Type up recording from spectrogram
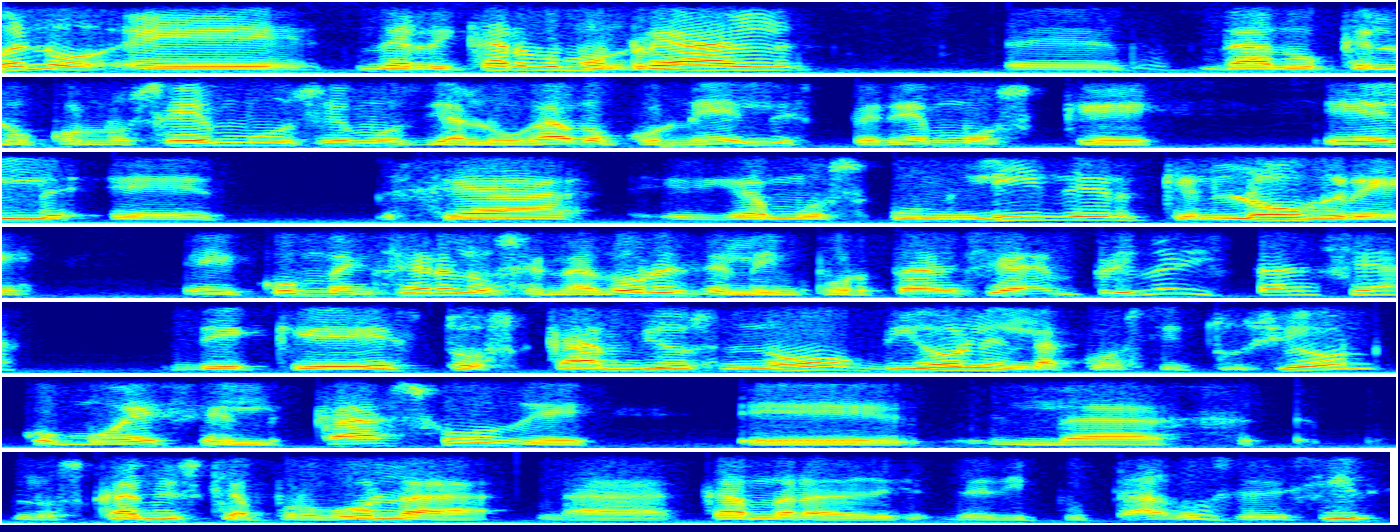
Bueno, eh, de Ricardo Monreal eh, dado que lo conocemos y hemos dialogado con él, esperemos que él eh, sea, digamos, un líder que logre eh, convencer a los senadores de la importancia, en primera instancia, de que estos cambios no violen la Constitución, como es el caso de las, los cambios que aprobó la, Cámara de, de Diputados, es decir,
